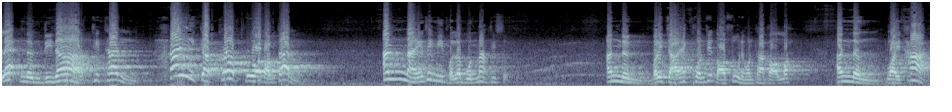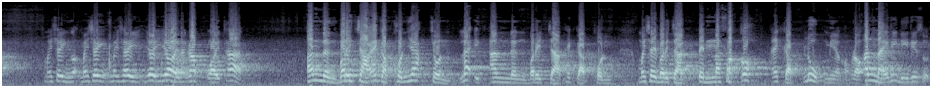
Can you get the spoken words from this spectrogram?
และหนึ่งดีนาร์ที่ท่านให้กับครอบครัวของท่าน อันไหนที่มีผลบุญมากที่สุด อันหนึ่งบริจาคให้คนที่ต่อสู้ในหนทางของอัลลอฮ์อันหนึ่งปล่อยทาสไม่ใช่ไม่ใช่ไม่ใช่ย่อยๆนะครับ ปล่อยทาส อันหนึ่งบริจาคให้กับคนยากจน และอีกอันหนึ่งบริจาคให้กับคน ไม่ใช่บริจาคเป็นนัฟก็ให้กับลูกเมียของเรา อันไหนที่ดีที่สุด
